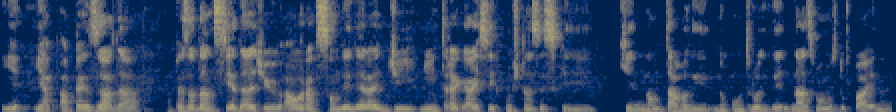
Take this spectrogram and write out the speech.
E, e a, apesar, da, apesar da ansiedade, a oração dele era de, de entregar as circunstâncias que que ele não estava ali no controle dele nas mãos do pai, né?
